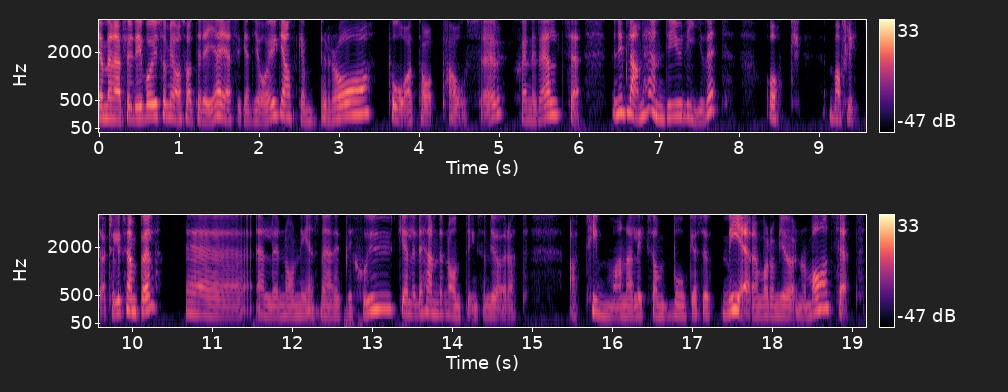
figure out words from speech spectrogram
Jag menar, för det var ju som jag sa till dig här Jessica, att jag är ju ganska bra på att ta pauser generellt sett. Men ibland händer ju livet. Och man flyttar till exempel. Eh, eller någon i ens närhet blir sjuk eller det händer någonting som gör att, att timmarna liksom bokas upp mer än vad de gör normalt sett.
